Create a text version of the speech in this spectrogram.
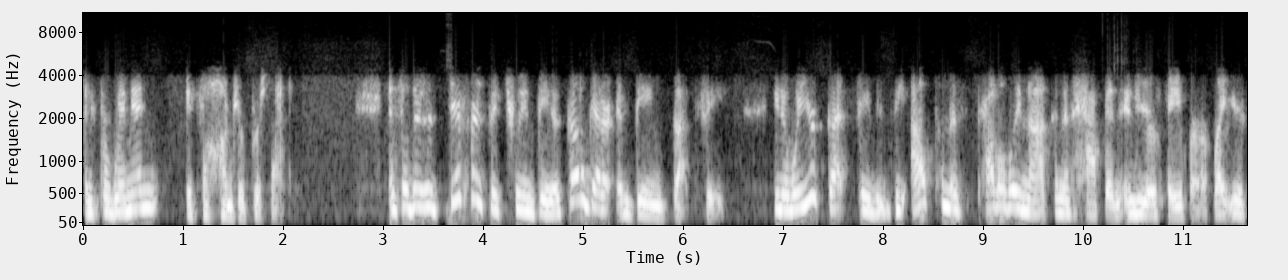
And for women, it's 100%. And so there's a difference between being a go getter and being gutsy. You know, when you're gutsy, the outcome is probably not going to happen in your favor, right? You're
